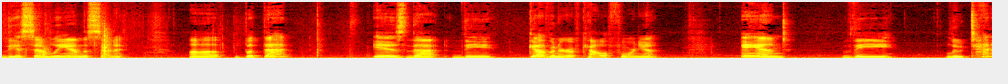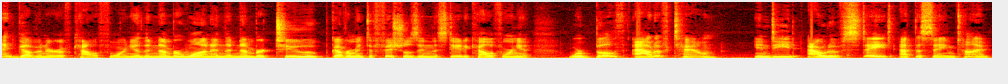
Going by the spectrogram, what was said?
the assembly and the Senate, uh, but that is that the governor of California and the lieutenant governor of California, the number one and the number two government officials in the state of California, were both out of town, indeed out of state, at the same time.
